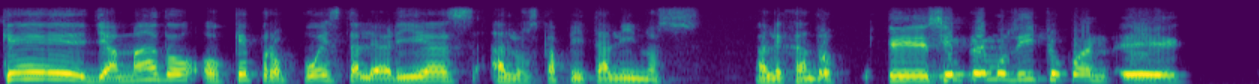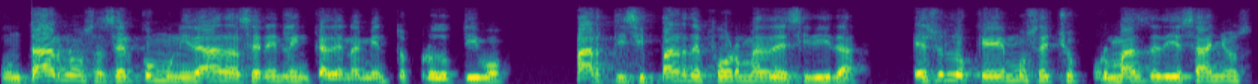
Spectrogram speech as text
¿Qué llamado o qué propuesta le harías a los capitalinos, Alejandro? Que siempre hemos dicho, Juan, eh, juntarnos, hacer comunidad, hacer el encadenamiento productivo, participar de forma decidida. Eso es lo que hemos hecho por más de 10 años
